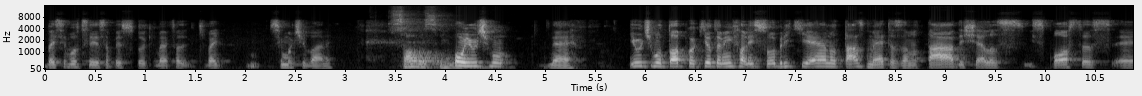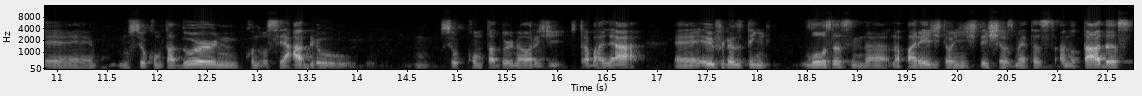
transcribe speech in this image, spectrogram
vai ser você essa pessoa que vai, fazer, que vai se motivar, né? Só você. Né? Bom, e último, né? E o último tópico aqui eu também falei sobre que é anotar as metas, anotar, deixar elas expostas é, no seu computador, quando você abre o, o seu computador na hora de, de trabalhar. É, eu e o Fernando tem lousas na, na parede, então a gente deixa as metas anotadas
